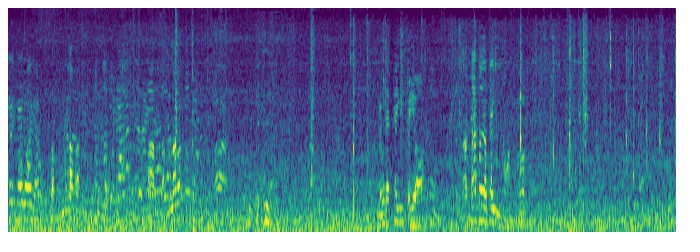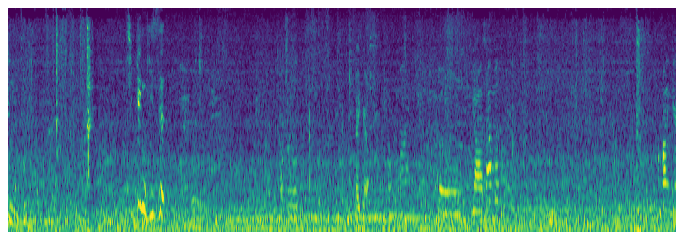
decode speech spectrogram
雞咯有，十五粒啊！啊，十五粒啊！兩隻雞俾我。啊，加多咗雞耳同。chicken dessert。鸡脚。诶廿三蚊，冚唪唥几蚊？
